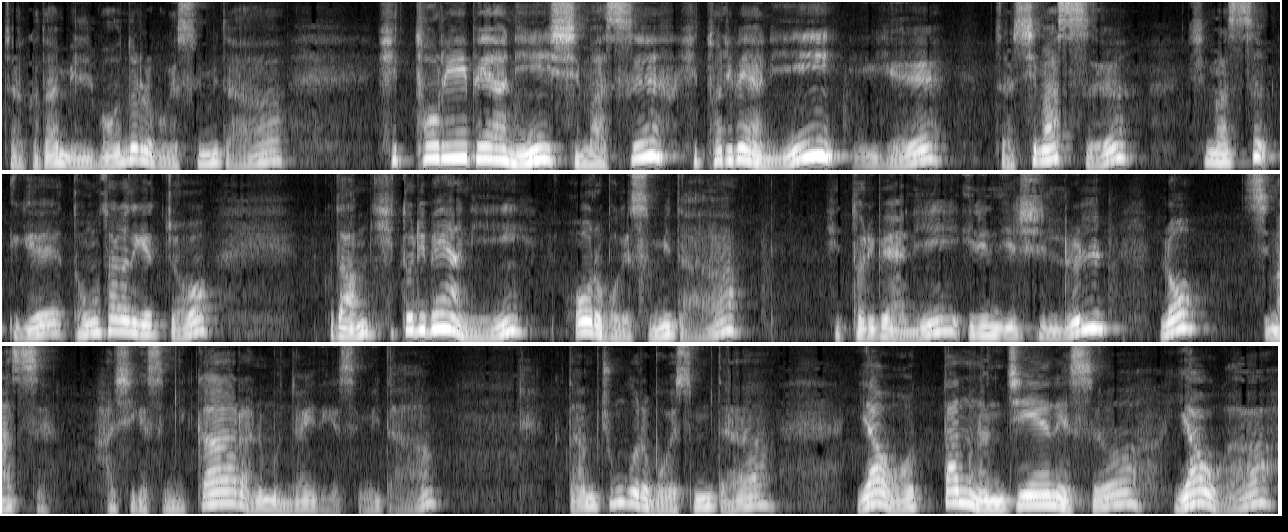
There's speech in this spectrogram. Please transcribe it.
자, 그 다음 일본어를 보겠습니다. 히토리 베안이 시마스, 히토리 베안이 이게 자, 시마스, 시마스 이게 동사가 되겠죠. 그 다음 히토리 베안이 5로 보겠습니다. 히토리베아니 1인 1실로 시마스 하시겠습니까? 라는 문장이 되겠습니다. 그 다음 중국어를 보겠습니다. 야오 딴런지엔에서 야오가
